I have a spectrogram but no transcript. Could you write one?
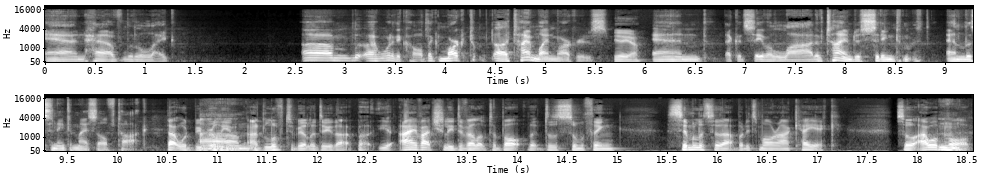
and have little like um uh, what are they called like mark uh, timeline markers Yeah, yeah. and that could save a lot of time just sitting to, and listening to myself talk That would be brilliant. Um, I'd love to be able to do that. But I've actually developed a bot that does something similar to that, but it's more archaic. So our Mm-hmm. bot,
